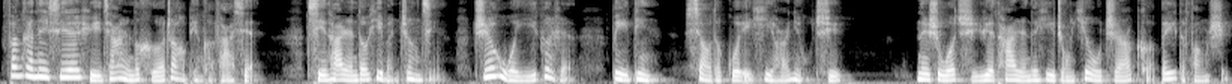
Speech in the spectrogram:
翻看那些与家人的合照，便可发现，其他人都一本正经，只有我一个人必定笑得诡异而扭曲。那是我取悦他人的一种幼稚而可悲的方式。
